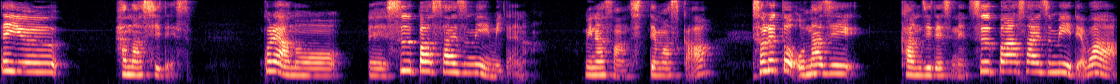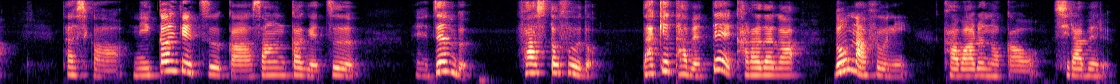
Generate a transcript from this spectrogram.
ていう話です。これあの、えースーパーサイズミーみたいな。皆さん知ってますか？それと同じ感じですね。スーパーサイズミーでは確か2ヶ月か3ヶ月、えー全部ファストフードだけ食べて体がどんな風に変わるのかを調べる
